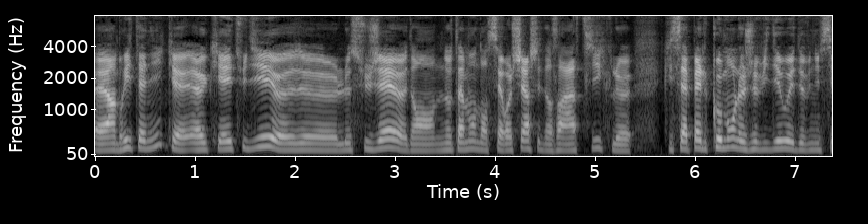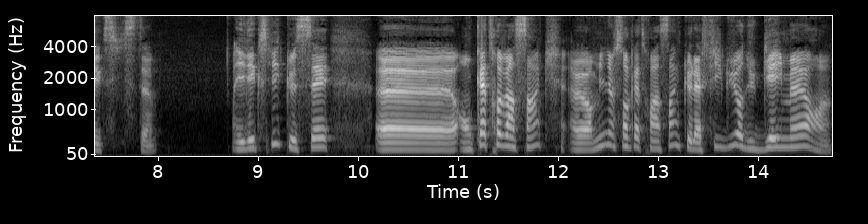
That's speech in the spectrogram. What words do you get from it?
un Britannique qui a étudié le sujet, notamment dans ses recherches et dans un article qui s'appelle Comment le jeu vidéo est devenu sexiste. Il explique que c'est euh, en 85, euh, en 1985, que la figure du gamer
